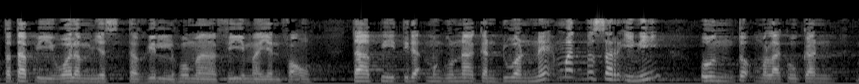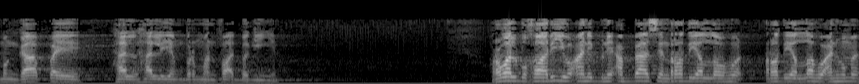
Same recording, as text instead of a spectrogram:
Tetapi walam yastaghilhuma fima yanfa'uh. Tapi tidak menggunakan dua nikmat besar ini untuk melakukan menggapai hal-hal yang bermanfaat baginya. Rawal Bukhari an Ibnu Abbas radhiyallahu radhiyallahu anhuma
